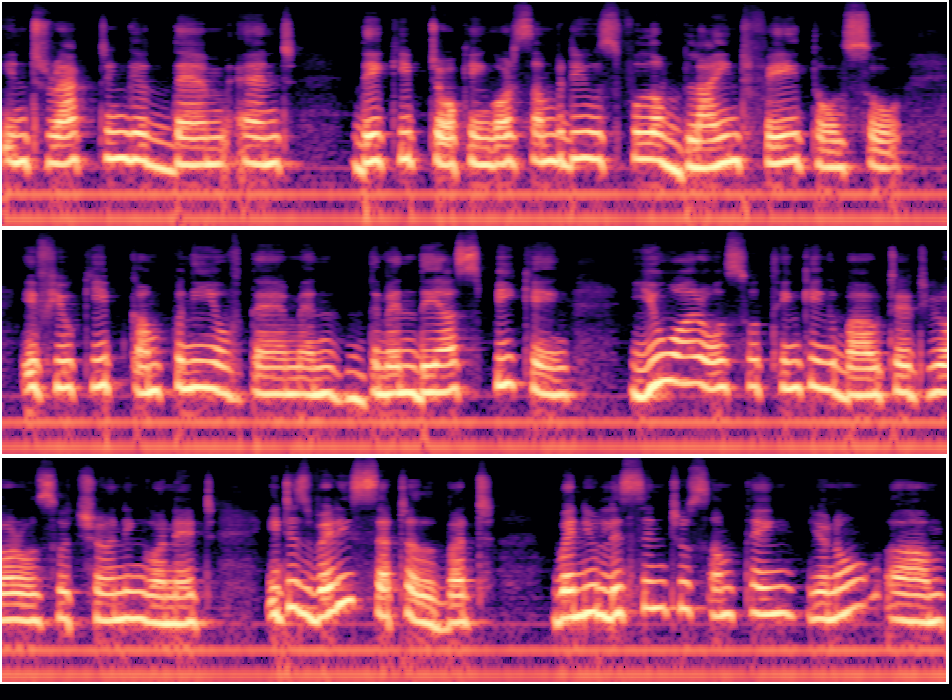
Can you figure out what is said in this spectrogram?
interacting with them and they keep talking or somebody who's full of blind faith also. If you keep company of them and when they are speaking you are also thinking about it you are also churning on it. It is very subtle, but when you listen to something, you know, um,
